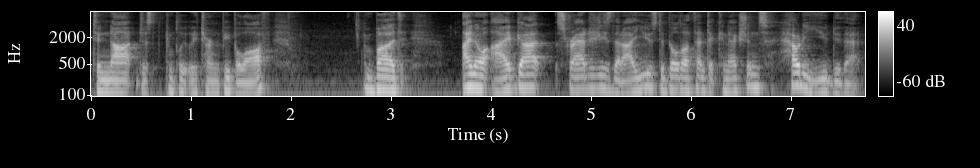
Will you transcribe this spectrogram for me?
to not just completely turn people off. But i know i've got strategies that i use to build authentic connections. How do you do that?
